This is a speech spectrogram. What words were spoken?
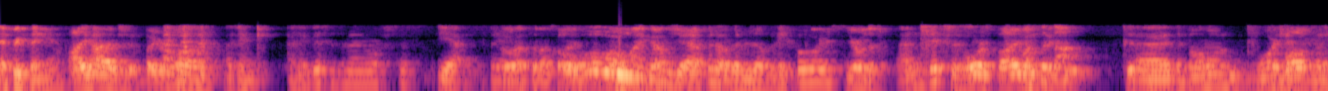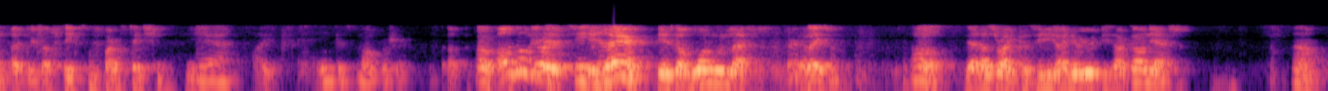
everything, yeah. I had by your roll. I think I think this is the metamorphosis. Yeah. There Oh, you that's a lot. Oh, Oh, my gosh. Yeah. Look at all them lovely fours. You rolled it. And sixes. Fours, fives, What's and this sixes. on? This is Uh, the bone war Maw- champion. I, We've got Thieves from Forestation. Yeah. I think it's Maw-krusha. Uh, Oh, oh no, you're right. He's He's still left. He's got one wound left. fair Yeah. play to him. Oh. Yeah, that's right. Because he, I knew he's not gone yet. Oh.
